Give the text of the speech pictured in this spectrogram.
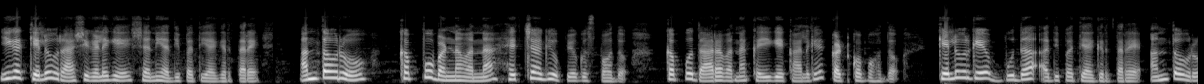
ಈಗ ಕೆಲವು ರಾಶಿಗಳಿಗೆ ಶನಿ ಅಧಿಪತಿಯಾಗಿರ್ತಾರೆ. ಅಂತವ್ರು ಕಪ್ಪು ಬಣ್ಣವನ್ನ ಹೆಚ್ಚಾಗಿ ಉಪಯೋಗಿಸಬಹುದು. ಕಪ್ಪು ದಾರವನ್ನ ಕೈಗೆ ಕಾಲಿಗೆ ಕಟ್ಕೋಬಹುದು. ಕೆಲವ್ರಿಗೆ ಬುಧ ಅಧಿಪತಿಯಾಗಿರ್ತಾರೆ. ಅಂಥವ್ರು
